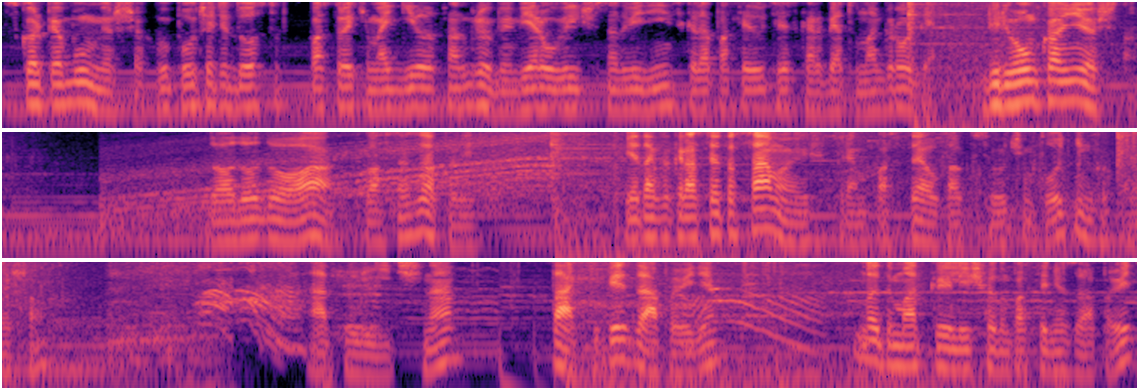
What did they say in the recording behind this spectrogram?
Скорбь об умерших. Вы получаете доступ к постройке могилы с надгробием. Вера увеличивается на 2 единицы, когда последователи скорбят у надгробия. Берем, конечно. Да-да-да, классная заповедь. Я там как раз это самое прям поставил так все очень плотненько, хорошо. Отлично. Так, теперь заповеди. Ну, это мы открыли еще одну последнюю заповедь.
